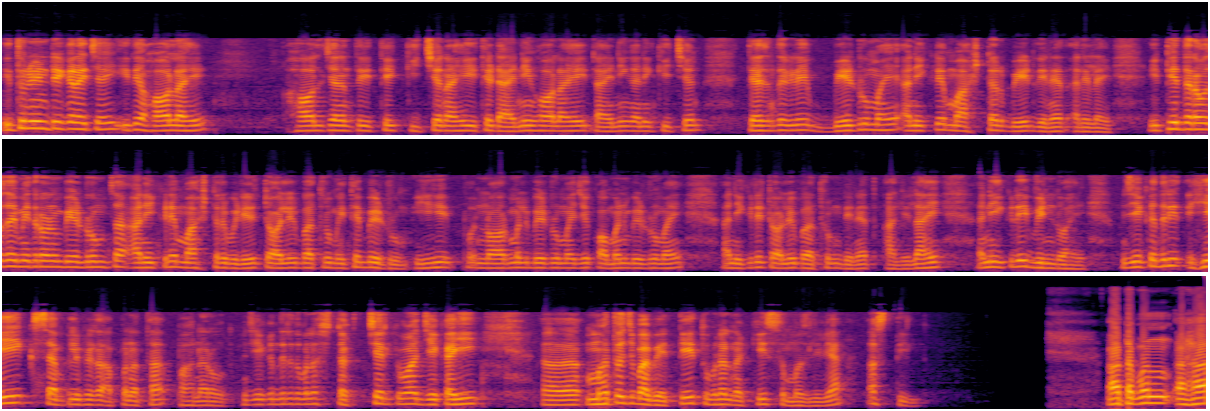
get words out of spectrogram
इथून एंट्री करायची आहे. इथे हॉल आहे. हॉलच्या नंतर इथे किचन आहे इथे डायनिंग हॉल आहे डायनिंग आणि किचन त्याच्यानंतर इकडे बेडरूम आहे आणि इकडे मास्टर बेड देण्यात आलेला आहे. इथे दरवाजा मित्रांनो बेडरूमचा आणि इकडे मास्टर बेड आहे. टॉयलेट बाथरूम इथे बेडरूम ही नॉर्मल बेडरूम आहे जे कॉमन बेडरूम आहे आणि इकडे टॉयलेट बाथरूम देण्यात आलेला आहे आणि इकडे विंडो आहे. म्हणजे एकंदरीत हे एक सॅम्पल आपण आता पाहणार आहोत. म्हणजे एकंदरीत तुम्हाला स्ट्रक्चर किंवा जे काही अं, महत्त्वाच्या बाबी आहेत ते तुम्हाला नक्कीच समजलेल्या असतील. आता पण हा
